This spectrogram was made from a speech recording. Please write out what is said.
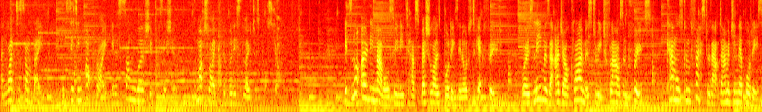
and like to sunbathe, sitting upright in a sun worship position, much like the Buddhist lotus posture. It's not only mammals who need to have specialised bodies in order to get food. Whereas lemurs are agile climbers to reach flowers and fruits, camels can fast without damaging their bodies,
